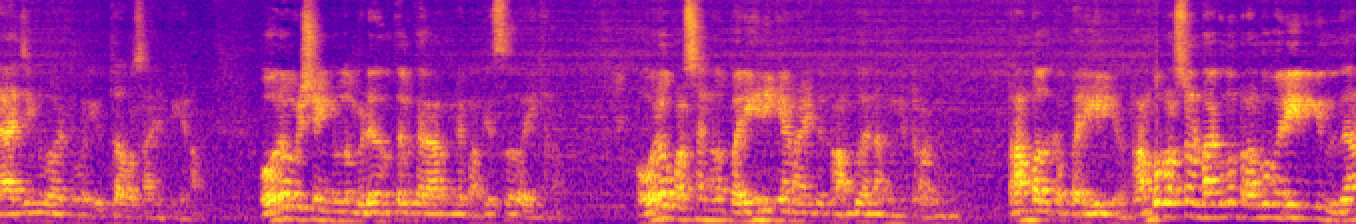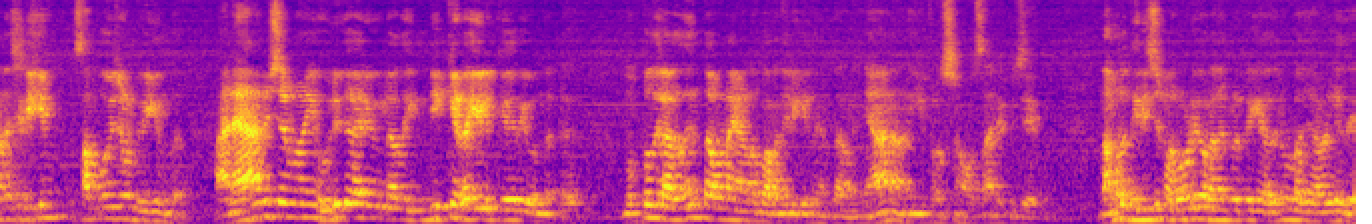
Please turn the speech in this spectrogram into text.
രാജ്യങ്ങളുമായിട്ടുള്ള യുദ്ധം അവസാനിപ്പിക്കണം. ഓരോ വിഷയങ്ങളിലും വെടിനിർത്തൽ കരാറിന്റെ മധ്യസ്ഥത വഹിക്കണം. ഓരോ പ്രശ്നങ്ങളും പരിഹരിക്കാനായിട്ട് ട്രംപ് തന്നെ മുന്നിട്ടിറങ്ങുന്നു ട്രംപ് അതൊക്കെ പരിഹരിക്കുന്നു. ട്രംപ് പ്രശ്നം ഉണ്ടാക്കുന്നു ട്രംപ് പരിഹരിക്കുന്നു. ഇതാണ് ശരിക്കും സംഭവിച്ചുകൊണ്ടിരിക്കുന്നത്. അനാവശ്യമായി ഒരു കാര്യമില്ലാതെ ഇന്ത്യക്കിടയിൽ കയറി വന്നിട്ട് മുപ്പതിലധികം തവണയാണ് പറഞ്ഞിരിക്കുന്നത് എന്താണ്? ഞാനാണ് ഈ പ്രശ്നം അവസാനിപ്പിച്ചത്. നമ്മൾ തിരിച്ച് മറുപടി പറഞ്ഞപ്പോഴത്തേക്ക് അതിനുള്ള ജാള്യത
